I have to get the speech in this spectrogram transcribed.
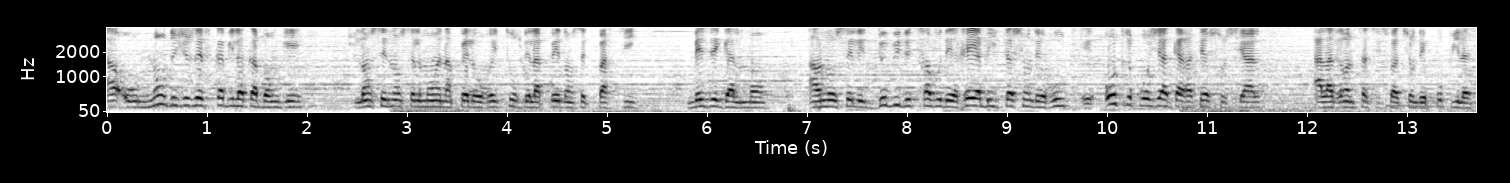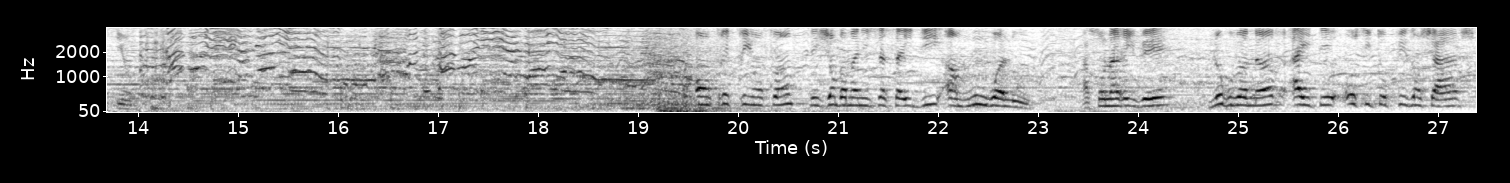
a, au nom de Joseph Kabila Kabangé, lancé non seulement un appel au retour de la paix dans cette partie, mais également annoncer le début de travaux de réhabilitation des routes et autres projets à caractère social à la grande satisfaction des populations. Entrée triomphante de Jean Bamanissa Saïdi à Mungwalu. À son arrivée, le gouverneur a été aussitôt pris en charge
